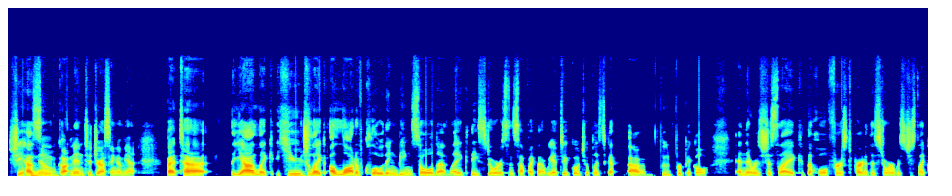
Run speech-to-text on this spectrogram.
She hasn't no. gotten into dressing him yet. But uh, yeah, like huge, like a lot of clothing being sold at like these stores and stuff like that. We had to go to a place to get uh, food for Pickle, and there was just like the whole first part of the store was just like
